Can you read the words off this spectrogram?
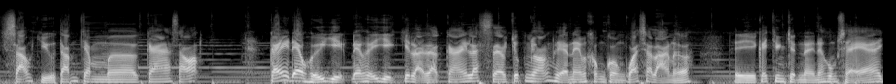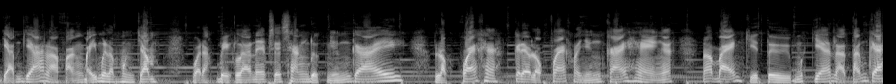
6 triệu 800k ờ, sau cái đeo hủy diệt, đeo hủy diệt với lại là cái lát sale chút nhón thì anh em không còn quá xa lạ nữa. Thì cái chương trình này nó cũng sẽ giảm giá là khoảng 75% và đặc biệt là anh em sẽ săn được những cái lọc khoát ha. Cái đeo lọc khoát là những cái hàng á, nó bán chỉ từ mức giá là 8k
